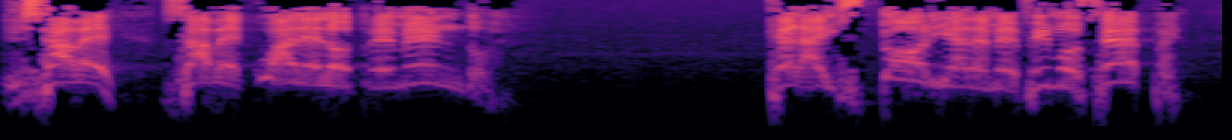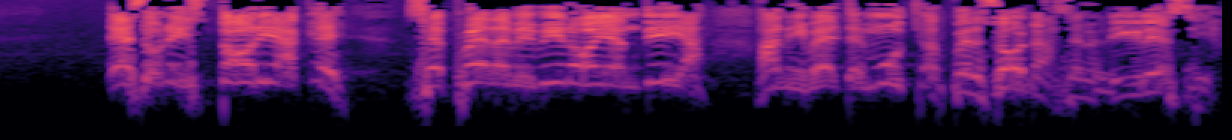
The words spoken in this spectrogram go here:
Y sabe, sabe cuál es lo tremendo. Que la historia de Mefiboset es una historia que se puede vivir hoy en día a nivel de muchas personas en la iglesia.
